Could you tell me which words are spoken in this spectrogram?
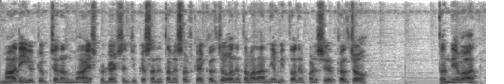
મારી YouTube channel my students education તમે સબસ્ક્રાઈબ કરજો અને તમારા અન્ય મિત્રોને પણ શેર કરજો. ધન્યવાદ.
